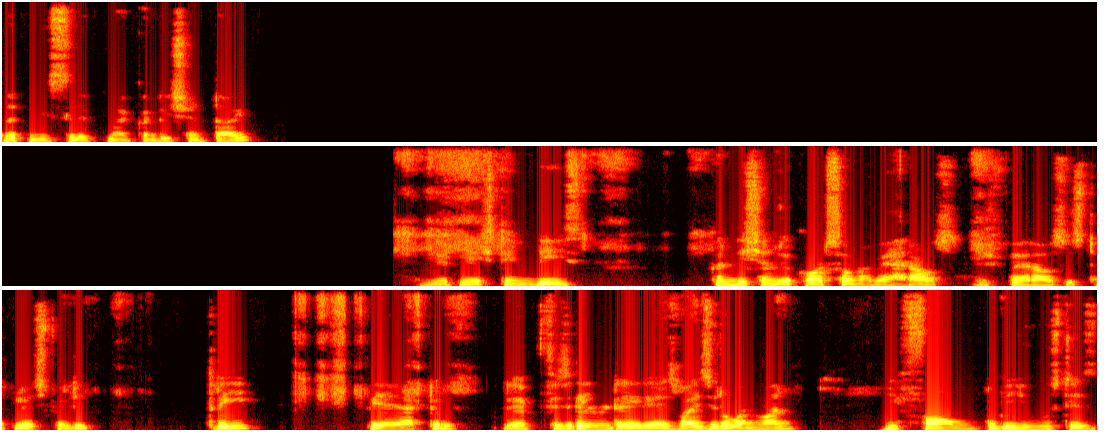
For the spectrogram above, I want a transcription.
Let me select my condition type. let me extend these condition records for my warehouse. If warehouse is wh23 pi active. The physical inventory area is y011 the form to be used is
